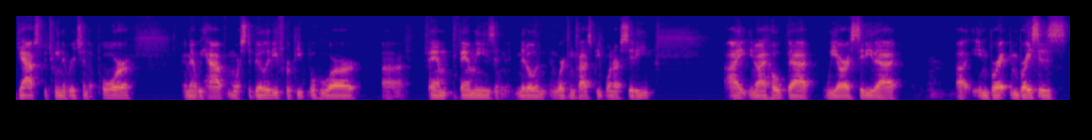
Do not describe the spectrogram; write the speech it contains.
gaps between the rich and the poor, and that we have more stability for people who are uh, fam- families and middle and, and, working class people in our city. I, you know, I hope that we are a city that uh, embra- embraces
